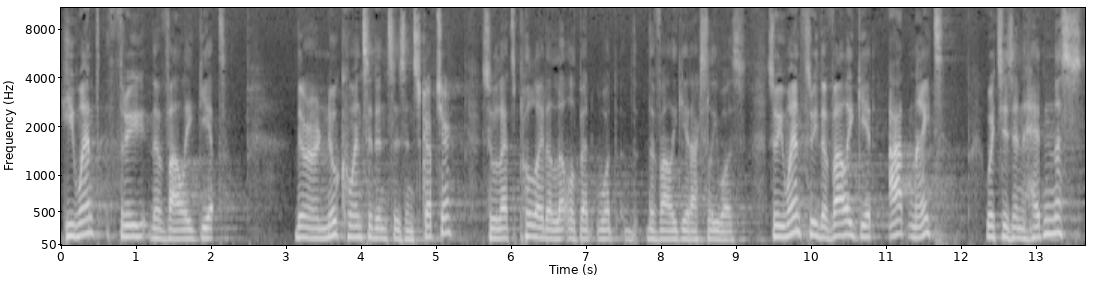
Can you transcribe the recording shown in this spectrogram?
He went through the valley gate. There are no coincidences in Scripture, so let's pull out a little bit what the valley gate actually was. So he went through the valley gate at night, which is in hiddenness,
